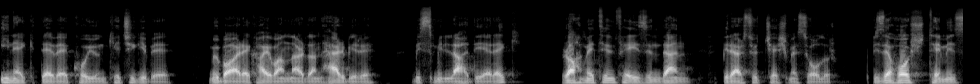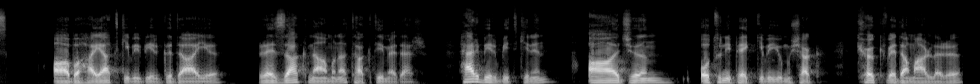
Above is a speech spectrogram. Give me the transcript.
İnek, deve, koyun, keçi gibi mübarek hayvanlardan her biri Bismillah diyerek rahmetin feyzinden birer süt çeşmesi olur. Bize hoş, temiz, abı hayat gibi bir gıdayı Rezzak namına takdim eder. Her bir bitkinin, ağacın, otun ipek gibi yumuşak kök ve damarları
